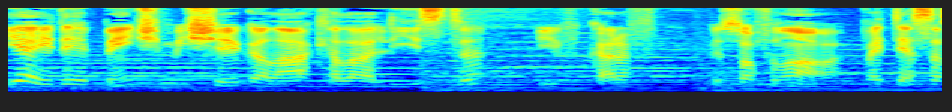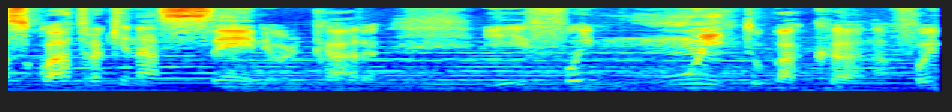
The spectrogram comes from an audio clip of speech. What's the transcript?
E aí, de repente, me chega lá aquela lista e o cara pessoal falando, ó, vai ter essas quatro aqui na Sênior, cara. E foi muito bacana, foi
